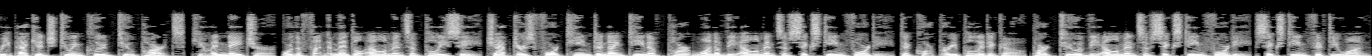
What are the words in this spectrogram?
repackaged to include two parts, Human Nature, or the Fundamental Elements of Policy chapters 14–19 of Part 1 of the Elements of 1640 De Corpore Politico Part 2 of the Elements of 1640 1651.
